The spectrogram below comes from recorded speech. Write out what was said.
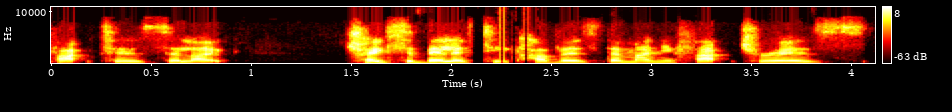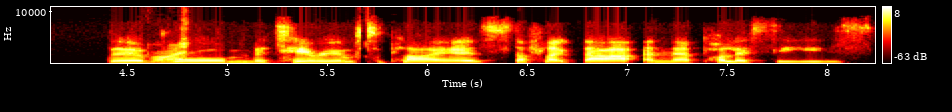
factors so like traceability covers the manufacturers the right. raw material suppliers stuff like that and their policies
